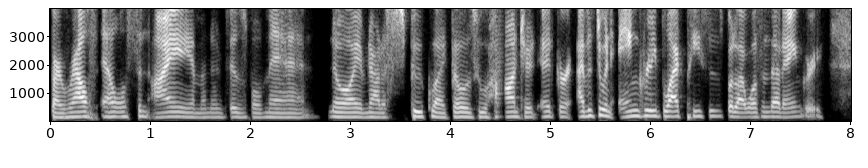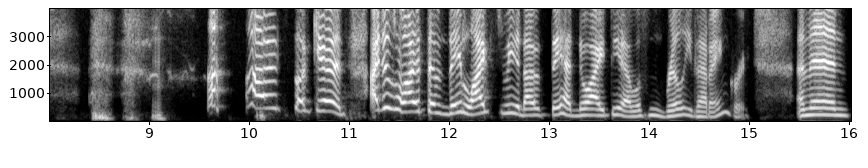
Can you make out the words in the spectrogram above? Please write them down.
by Ralph Ellison. I am an invisible man. No, I am not a spook like those who haunted Edgar. I was doing angry black pieces, but I wasn't that angry. It's so good. I just wanted them. They liked me, and I, they had no idea I wasn't really that angry. And then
